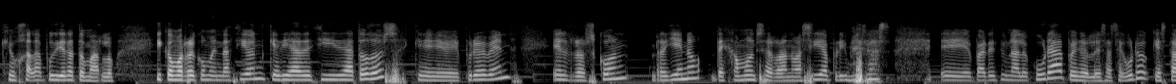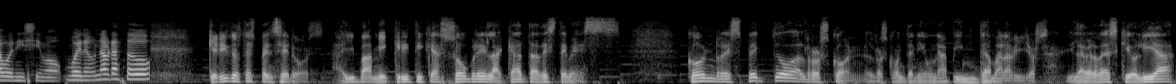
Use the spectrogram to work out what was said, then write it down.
que ojalá pudiera tomarlo. Y como recomendación quería decir a todos que prueben el roscón relleno de jamón serrano. Así a primeras eh, parece una locura, pero les aseguro que está buenísimo. Bueno, un abrazo. Queridos despenseros, ahí va mi crítica sobre la cata de este mes. Con respecto al roscón, el roscón tenía una pinta maravillosa y la verdad es que olía,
